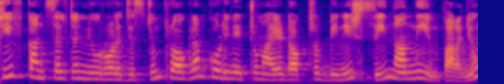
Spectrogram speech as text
ചീഫ് കൺസൾട്ടന്റ് ന്യൂറോളജിസ്റ്റും പ്രോഗ്രാം കോർഡിനേറ്ററുമായ ഡോക്ടർ ബിനീഷ് സി നന്ദിയും പറഞ്ഞു.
